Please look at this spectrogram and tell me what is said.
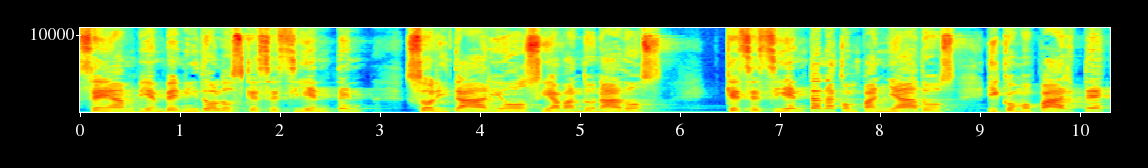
Sean bienvenidos los que se sienten solitarios y abandonados, que se sientan acompañados y como parte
